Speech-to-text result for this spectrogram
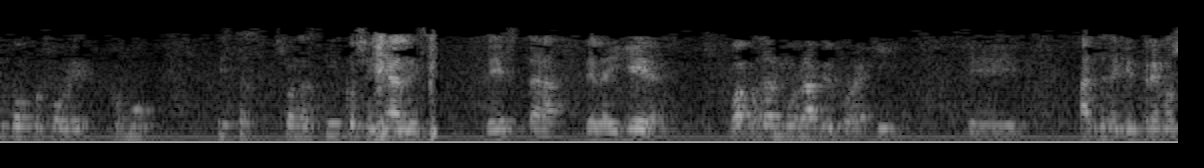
un poco sobre cómo estas son las cinco señales de esta de la higuera. Voy a pasar muy rápido por aquí eh, antes de que entremos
